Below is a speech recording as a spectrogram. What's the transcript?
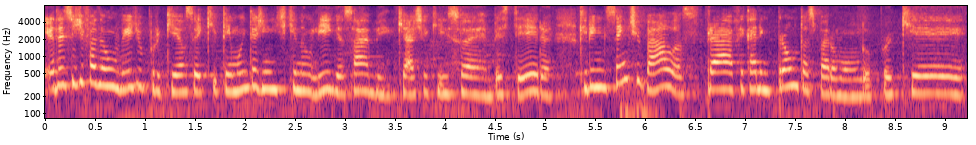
Eu decidi fazer um vídeo porque eu sei que tem muita gente que não liga, sabe? Que acha que isso é besteira. Queria incentivá-las para ficarem prontas para o mundo, porque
